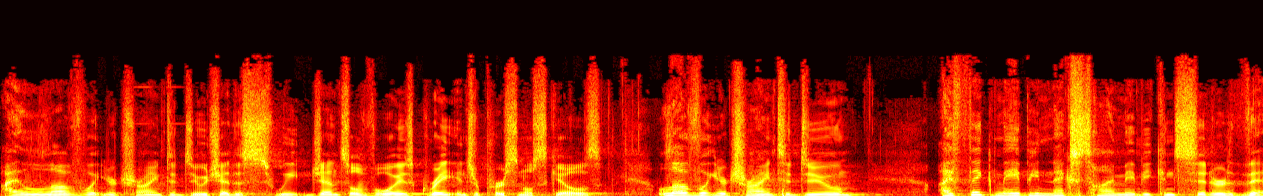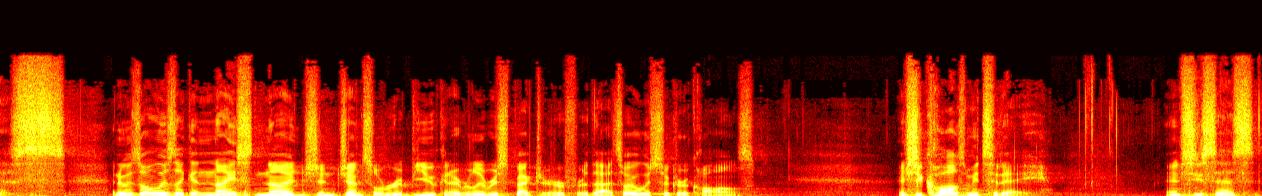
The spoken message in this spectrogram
I love what you're trying to do. She had this sweet, gentle voice, great interpersonal skills. Love what you're trying to do. I think maybe next time, maybe consider this. And it was always like a nice nudge and gentle rebuke, and I really respected her for that. So I always took her calls. And she calls me today, and she says,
